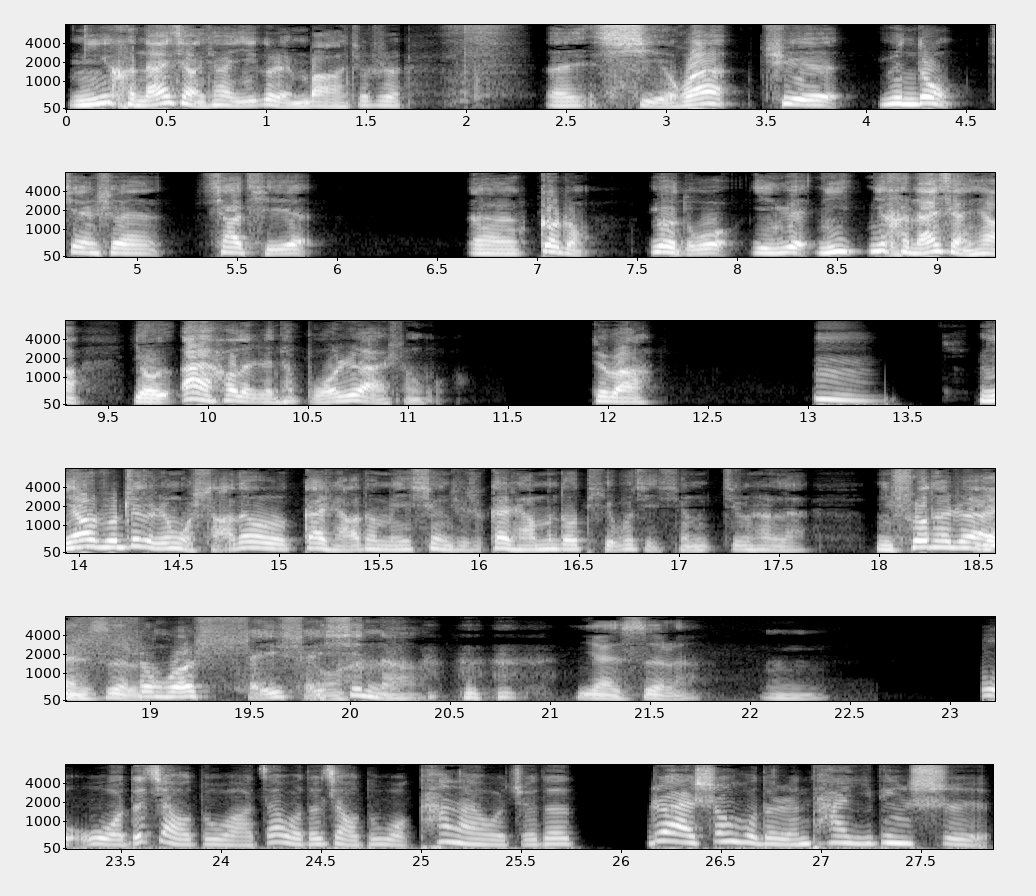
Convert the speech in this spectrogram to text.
你很难想象一个人吧，就是，呃，喜欢去运动、健身、下棋，呃，各种阅读、音乐，你你很难想象有爱好的人他不热爱生活，对吧？嗯，你要说这个人我啥都干啥都没兴趣，是干啥么都提不起精精神来，你说他热爱生活，谁谁信呢？厌世了，嗯我我的角度啊，在我的角度，我看来，我觉得热爱生活的人，他一定是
